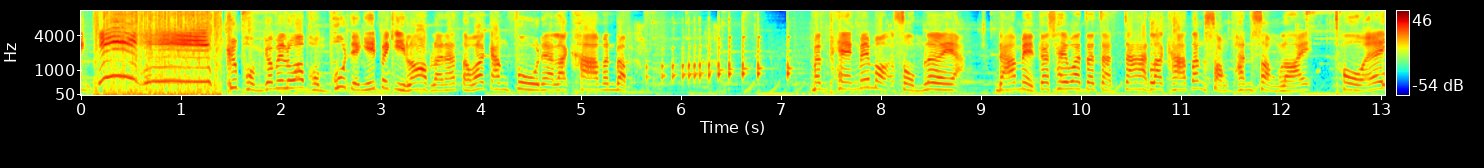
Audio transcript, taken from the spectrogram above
ง คือผมก็ไม่รู้ว่าผมพูดอย่างนี้ไปกี่รอบแล้วนะ แต่ว่ากังฟูเนี่ยราคามันแบบ มันแพงไม่เหมาะสมเลยอะดาเมจก็ใช่ว่าจะจัดจ้านราคาตั้ง 2,200โถเอ้ย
